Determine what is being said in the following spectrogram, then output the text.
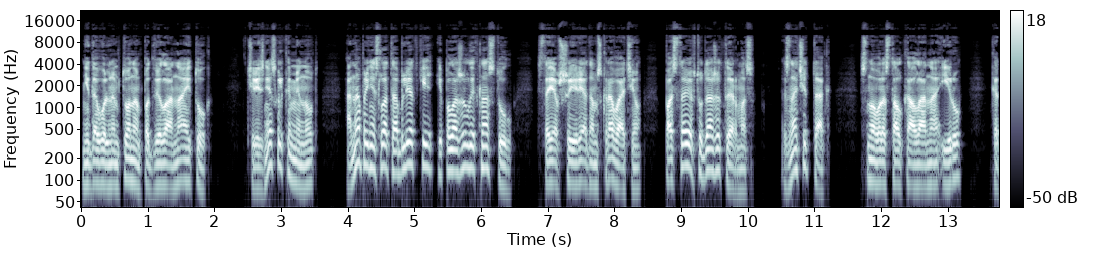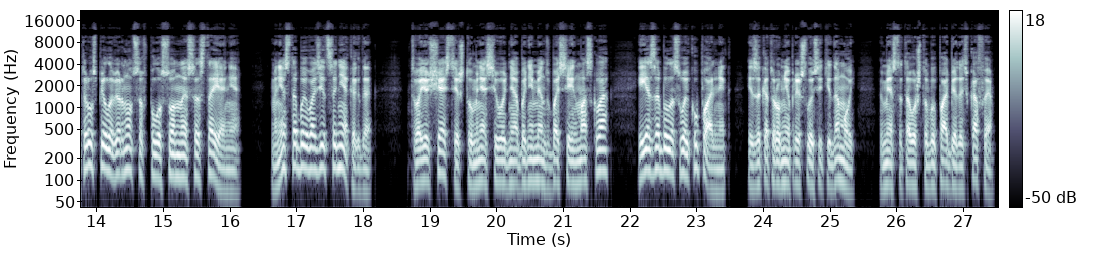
Недовольным тоном подвела она итог. Через несколько минут она принесла таблетки и положила их на стул, стоявший рядом с кроватью, поставив туда же термос. «Значит так», — снова растолкала она Иру, которая успела вернуться в полусонное состояние. «Мне с тобой возиться некогда. Твое счастье, что у меня сегодня абонемент в бассейн Москва, и я забыла свой купальник, из-за которого мне пришлось идти домой, вместо того, чтобы пообедать в кафе.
